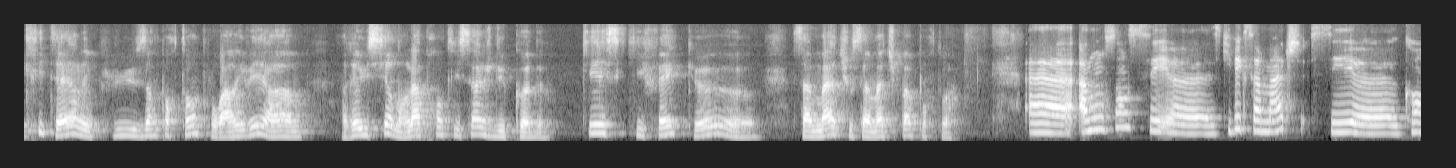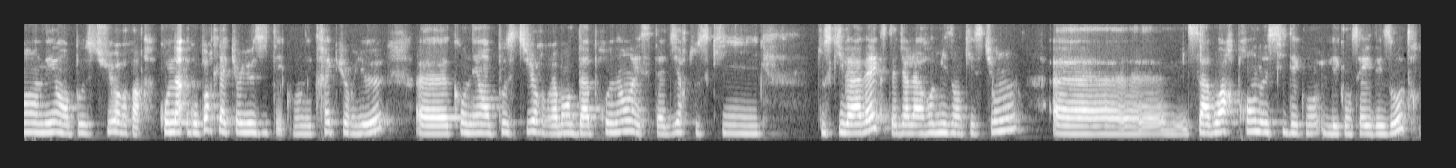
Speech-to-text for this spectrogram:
critères les plus importants pour arriver à réussir dans l'apprentissage du code? Qu'est-ce qui fait que euh, ça match ou ça match pas pour toi? Euh, à mon sens, c'est ce qui fait que ça match, c'est quand on est en posture, enfin, qu'on qu porte la curiosité, qu'on est très curieux, qu'on est en posture vraiment d'apprenant, et c'est-à-dire tout ce tout ce qui va avec, c'est-à-dire la remise en question, euh, savoir prendre aussi les conseils des autres,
